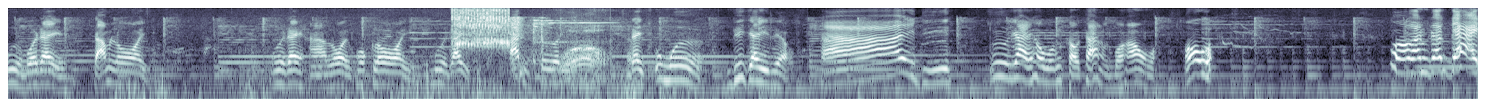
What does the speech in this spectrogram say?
มือบ่ได้สามร้อยมือได้ห้าร้อยหกร้อยมือได้พันเกินได้ทุกมือดีใจแล้วขายดีเออยายเฮาบ่มันเข้าทางบ่เฮาโอ้พอกันกันยาย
